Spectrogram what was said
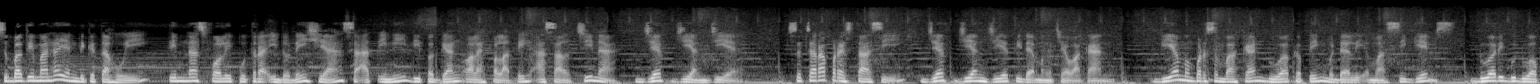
Sebagaimana yang diketahui, timnas voli putra Indonesia saat ini dipegang oleh pelatih asal Cina, Jeff Jiangjie. Secara prestasi, Jeff Jiangjie tidak mengecewakan. Dia mempersembahkan dua keping medali emas SEA Games 2021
